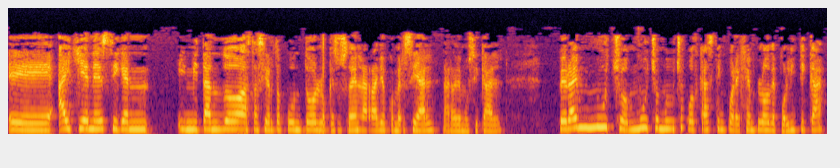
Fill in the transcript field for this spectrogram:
Eh, hay quienes siguen imitando hasta cierto punto lo que sucede en la radio comercial, la radio musical. Pero hay mucho, mucho, mucho podcasting, por ejemplo, de política.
